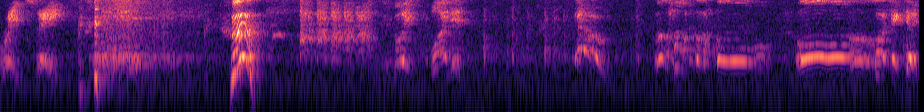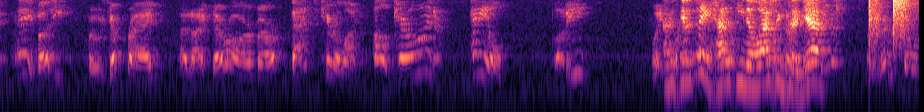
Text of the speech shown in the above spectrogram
Great save. Whew! Wait, why did... No! Oh, oh. Washington! Hey, buddy. Who's your friend? I like their armor. That's Carolina. Oh, Carolina. Hail, buddy. Wait. I was what gonna is say, that? how does he know Washington? Yeah. I remember someone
